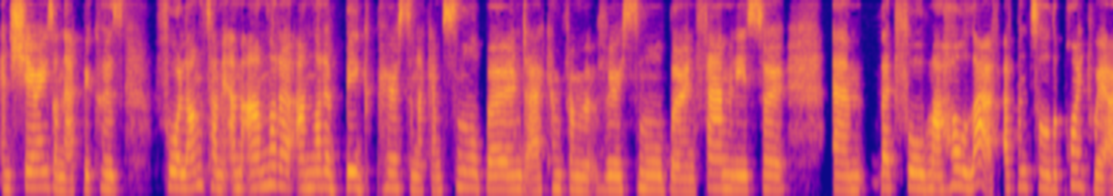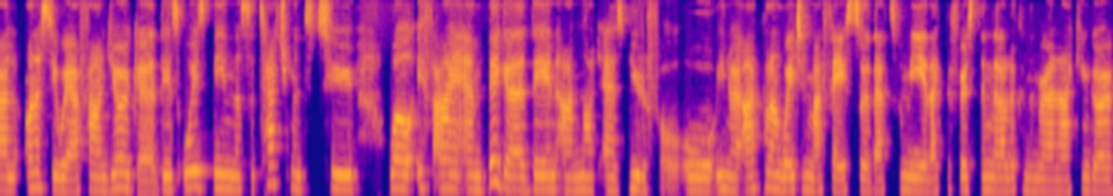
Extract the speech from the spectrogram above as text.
and sharings on that because for a long time I'm, I'm not a I'm not a big person. Like I'm small boned. I come from a very small boned family. So um, but for my whole life up until the point where I honestly where I found yoga there's always been this attachment to well if I am bigger then I'm not as beautiful. Or you know I put on weight in my face. So that's for me like the first thing that I look in the mirror and I can go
